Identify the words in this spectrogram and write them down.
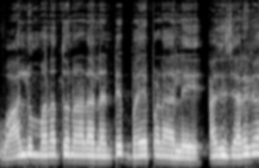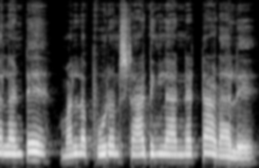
వాళ్ళు మనతో ఆడాలంటే భయపడాలి. అది జరగాలంటే మళ్ళా పూరన్ స్టార్టింగ్లో ఆడినట్టు ఆడాలి.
